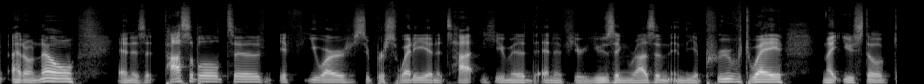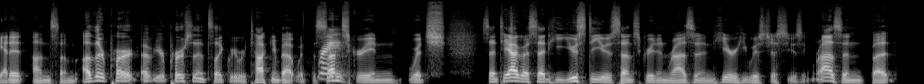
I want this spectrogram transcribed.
I don't know. And is it possible to, if you are super sweaty and it's hot and humid, and if you're using rosin in the approved way, might you still get it on some other part of your person? It's like we were talking about with the right. sunscreen, which Santiago said he used to use sunscreen and rosin, and here he was just using rosin. But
